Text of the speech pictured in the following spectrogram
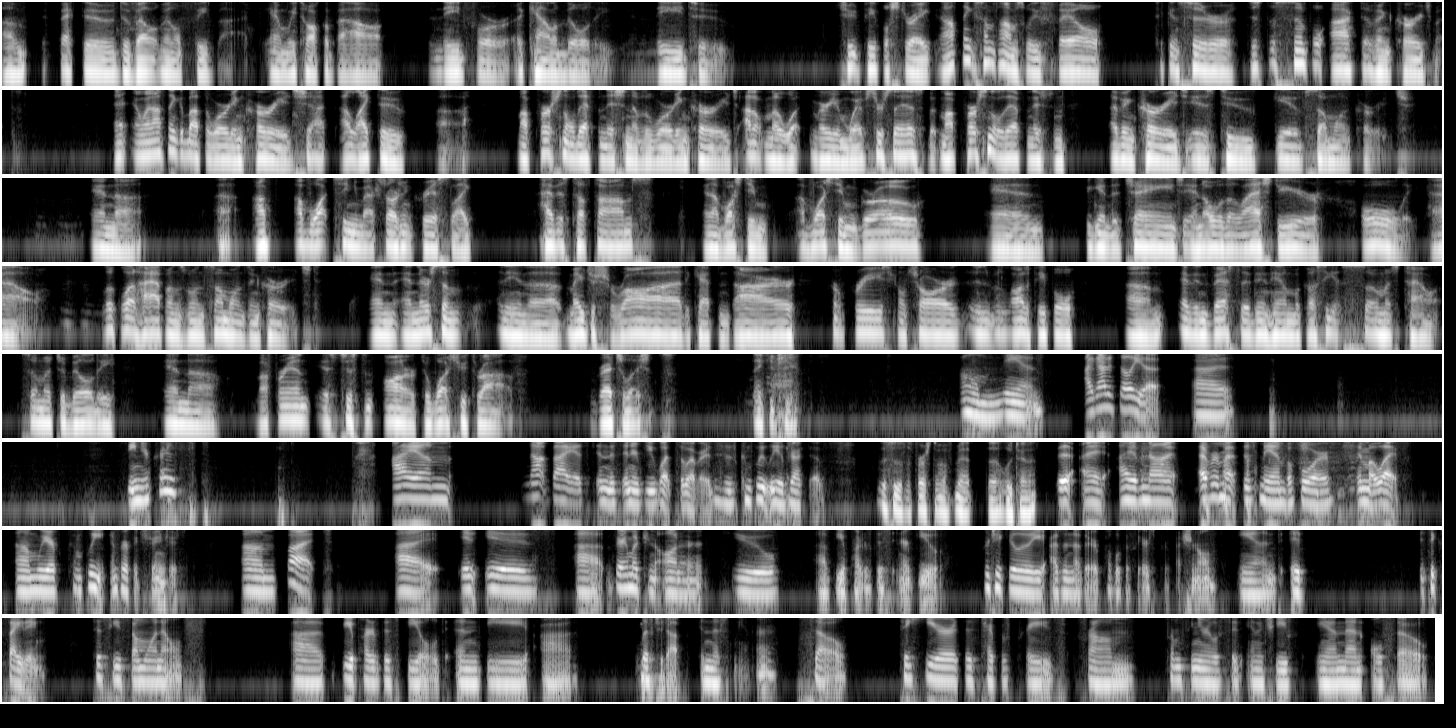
um, effective developmental feedback, and we talk about the need for accountability and the need to shoot people straight. And I think sometimes we fail to consider just a simple act of encouragement. And, and when I think about the word encourage, I, I like to, uh, my personal definition of the word encourage, I don't know what Merriam Webster says, but my personal definition of encourage is to give someone courage. And uh, uh, I've, I've watched Senior Master Sergeant Chris like have his tough times, and I've watched him, I've watched him grow and begin to change. And over the last year, holy cow look what happens when someone's encouraged. And and there's some I mean the Major Sherrod, Captain Dyer, Colonel Priest, Colonel Chard, and a lot of people um, have invested in him because he has so much talent, so much ability. And uh, my friend, it's just an honor to watch you thrive. Congratulations. Thank you, Chief. Oh man, I gotta tell you, uh, Senior Christ, I am not biased in this interview whatsoever. This is completely objective. This is the first time I've met the lieutenant. I I have not ever met this man before in my life. Um, we are complete and perfect strangers. Um, but uh, it is uh, very much an honor to uh, be a part of this interview, particularly as another public affairs professional. And it it's exciting to see someone else uh, be a part of this field and be uh, lifted up in this manner. So to hear this type of praise from from senior enlisted and a chief, and then also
